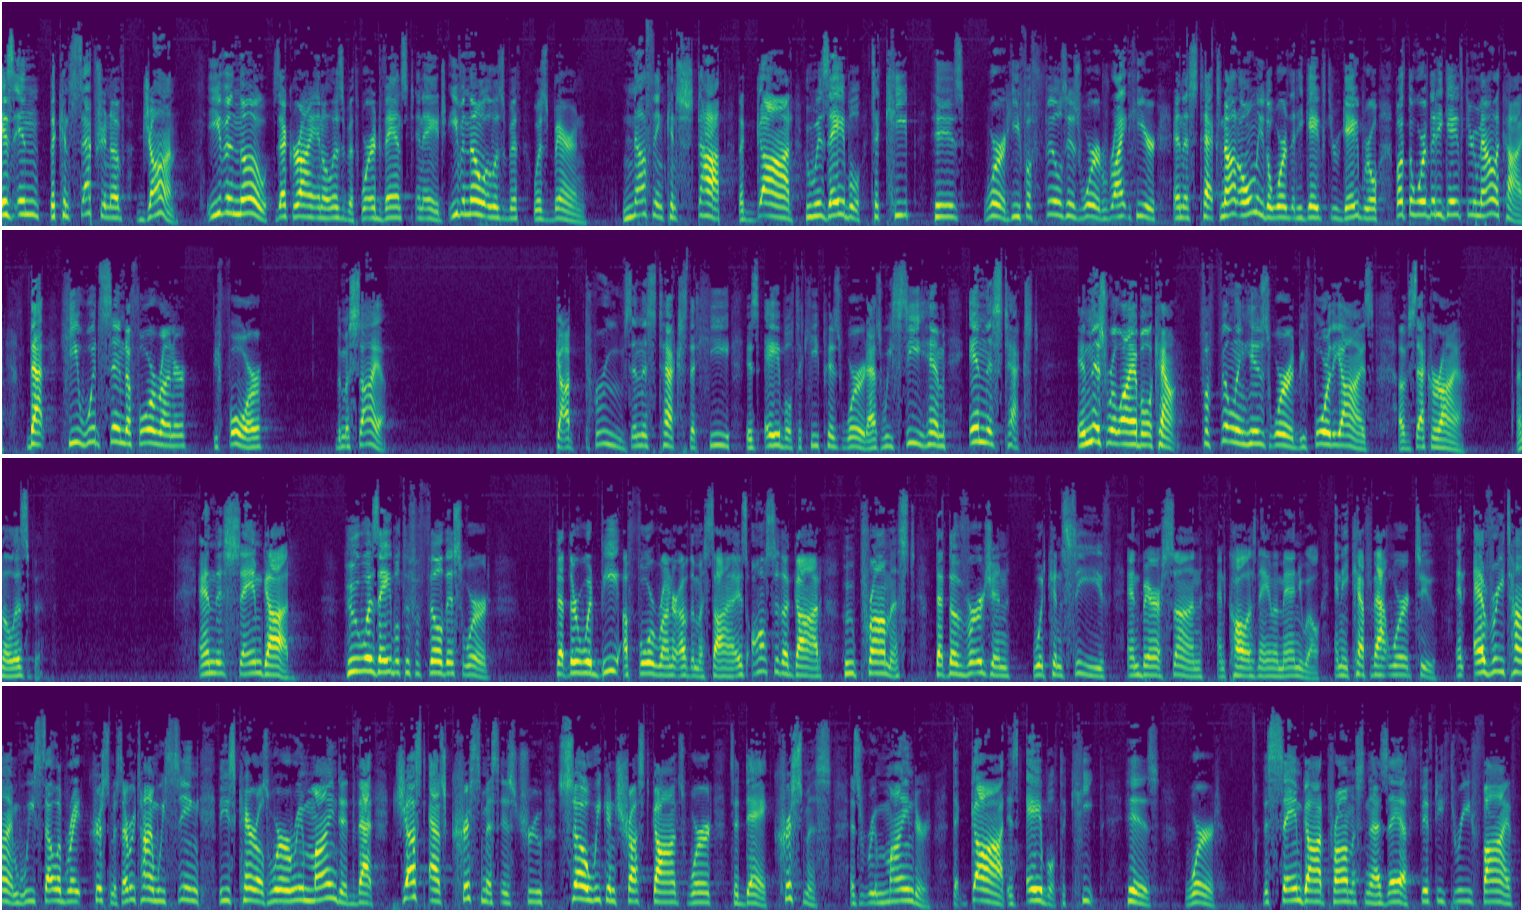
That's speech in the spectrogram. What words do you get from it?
is in the conception of John. Even though Zechariah and Elizabeth were advanced in age, even though Elizabeth was barren, Nothing can stop the God who is able to keep his word. He fulfills his word right here in this text. Not only the word that he gave through Gabriel, but the word that he gave through Malachi that he would send a forerunner before the Messiah. God proves in this text that he is able to keep his word as we see him in this text, in this reliable account, fulfilling his word before the eyes of Zechariah and Elizabeth. And this same God who was able to fulfill this word, that there would be a forerunner of the Messiah, is also the God who promised that the virgin would conceive and bear a son and call his name Emmanuel. And he kept that word too. And every time we celebrate Christmas, every time we sing these carols, we're reminded that just as Christmas is true, so we can trust God's word today. Christmas is a reminder that God is able to keep his word. The same God promised in Isaiah 53 5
